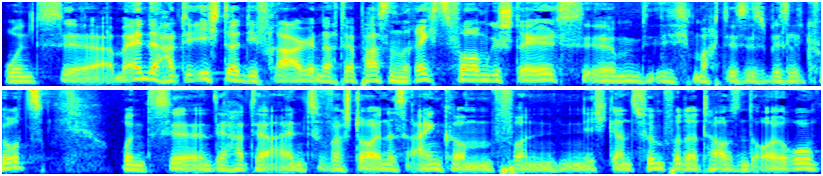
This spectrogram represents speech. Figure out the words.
Und äh, am Ende hatte ich dann die Frage nach der passenden Rechtsform gestellt. Ähm, ich mache das jetzt ein bisschen kurz und äh, der hatte ein zu versteuerndes Einkommen von nicht ganz 500.000 Euro.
